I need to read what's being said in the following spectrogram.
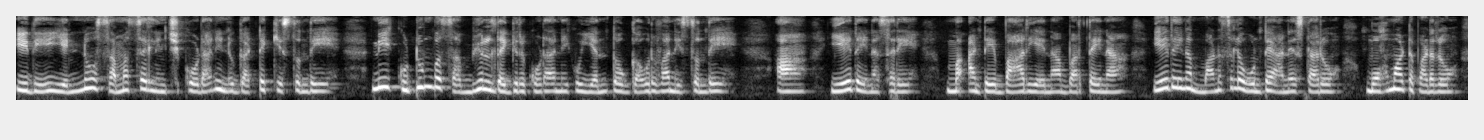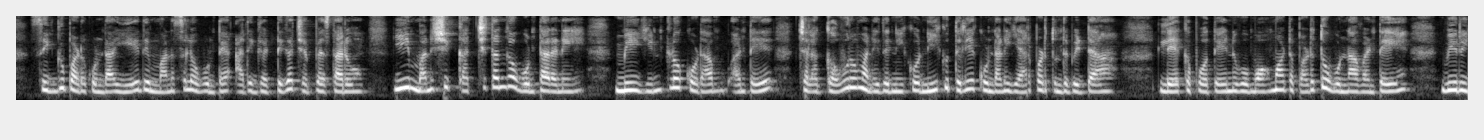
ఇది ఎన్నో సమస్యల నుంచి కూడా నిన్ను గట్టెక్కిస్తుంది. నీ కుటుంబ సభ్యుల దగ్గర కూడా నీకు ఎంతో గౌరవాన్ని ఇస్తుంది. ఏదైనా సరే అంటే భార్య అయినా భర్త అయినా ఏదైనా మనసులో ఉంటే అనేస్తారు. మొహమాట పడరు. సిగ్గుపడకుండా ఏది మనసులో ఉంటే అది గట్టిగా చెప్పేస్తారు. ఈ మనిషి ఖచ్చితంగా ఉంటారని మీ ఇంట్లో కూడా అంటే చాలా గౌరవం అనేది నీకు నీకు తెలియకుండానే ఏర్పడుతుంది బిడ్డ. లేకపోతే నువ్వు మొహమాట పడుతూ ఉన్నావంటే వీరు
